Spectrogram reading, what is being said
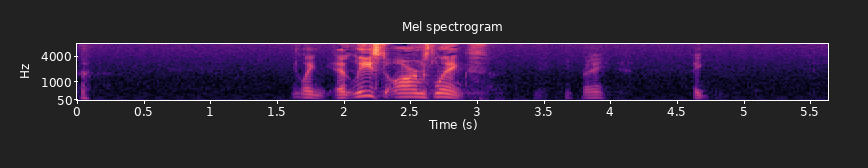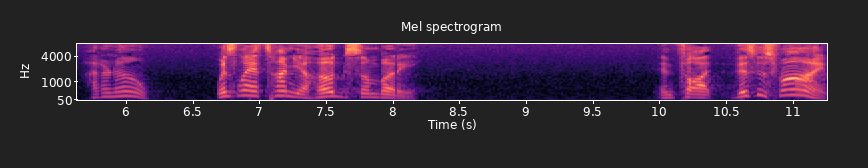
like, at least arm's length, right? Like, I don't know. When's the last time you hugged somebody and thought, this is fine?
